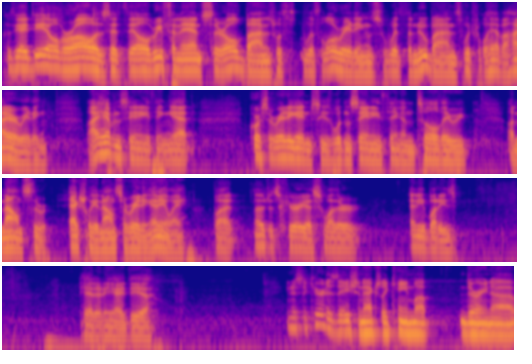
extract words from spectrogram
Because the idea overall is that they'll refinance their old bonds with, with low ratings with the new bonds, which will have a higher rating. I haven't seen anything yet. Of course, the rating agencies wouldn't say anything until they re- announce the actually announce the rating anyway. But I was just curious whether anybody's had any idea. You know, securitization actually came up during uh,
